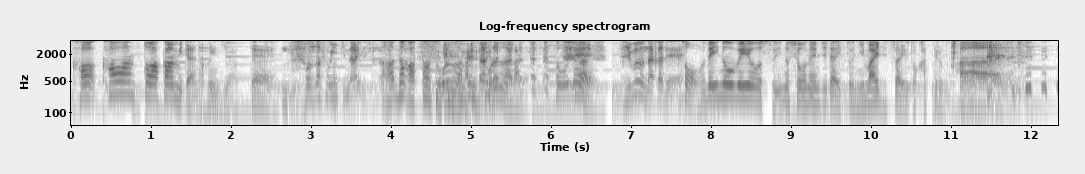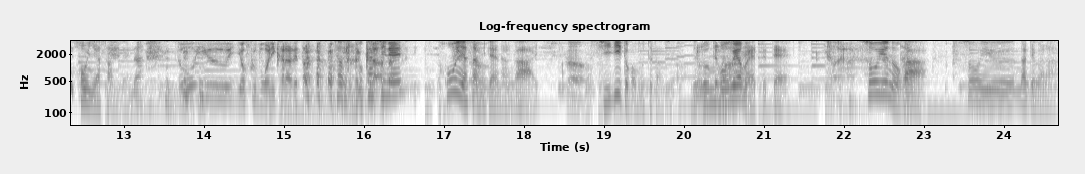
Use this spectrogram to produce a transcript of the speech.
か、買わんとあかんみたいな雰囲気があって、そんな雰囲気ないでしょ。あ、なんかあったんですよ、俺の中で。俺の中で。それで、自分の中で？そう。で、井上陽水の少年時代と2枚実は言うと買ってるんですよ。ああ、本屋さんで。な、どういう欲望に駆られたんですか？昔。ね、本屋さんみたいなのがうん。は CD とか持ってたんですよ。で、文房具屋もやってて、いはい。そういうのが、そういう、なんていうかな、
